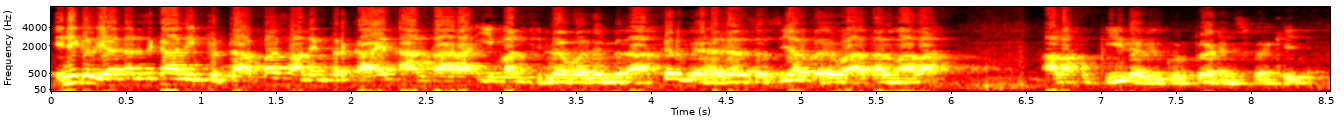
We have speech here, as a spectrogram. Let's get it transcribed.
Ini kelihatan sekali betapa saling terkait antara iman bila walimil akhir, hal sosial, bahwa atal malah, ala kubi dari kurba dan sebagainya.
